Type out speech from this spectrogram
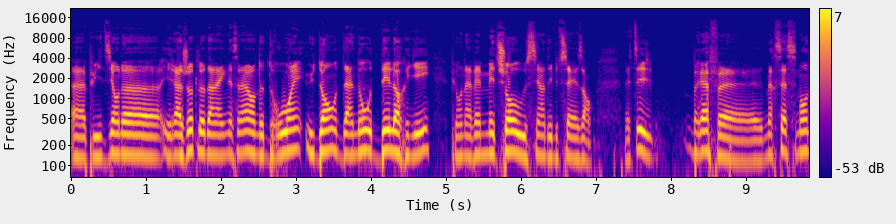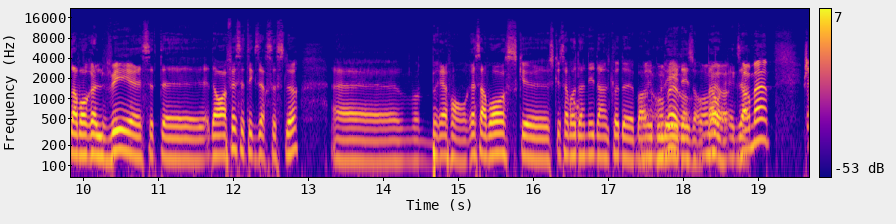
Euh, puis il dit, on a, il rajoute là, dans la Ligue nationale, on a Drouin, Udon, Dano, Deslauriers, puis on avait Mitchell aussi en début de saison. Mais tu sais, Bref, euh, merci à Simon d'avoir relevé euh, cette, euh, d'avoir fait cet exercice-là. Euh, bref, on reste à voir ce que, ce que ça va donner dans le cas de Barry Boulet verra, et des autres. Ben verra. ouais, exact. Normand, je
